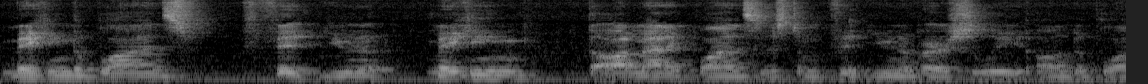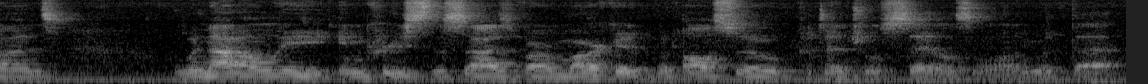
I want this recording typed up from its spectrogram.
making the blinds fit uni- making the automatic blind system fit universally onto blinds would not only increase the size of our market but also potential sales along with that.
